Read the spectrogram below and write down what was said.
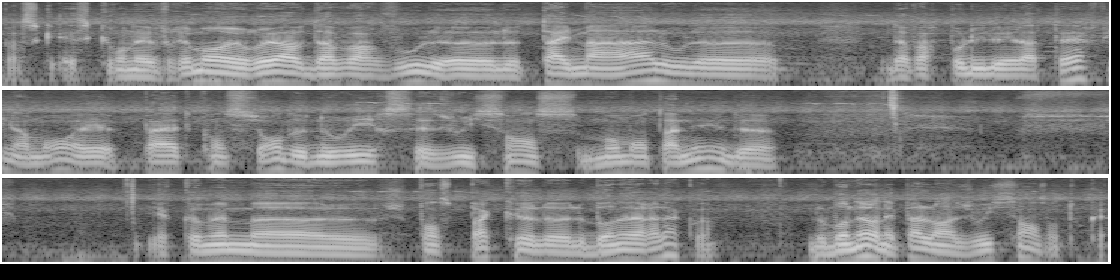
Parce que est-ce qu'on est vraiment heureux d'avoir vu le, le Taj Mahal ou d'avoir pollué la terre finalement et pas être conscient de nourrir ses jouissances momentanées de, il y a quand même, euh, je pense pas que le, bonheur est là, quoi. Le bonheur n'est pas dans la jouissance, en tout cas.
